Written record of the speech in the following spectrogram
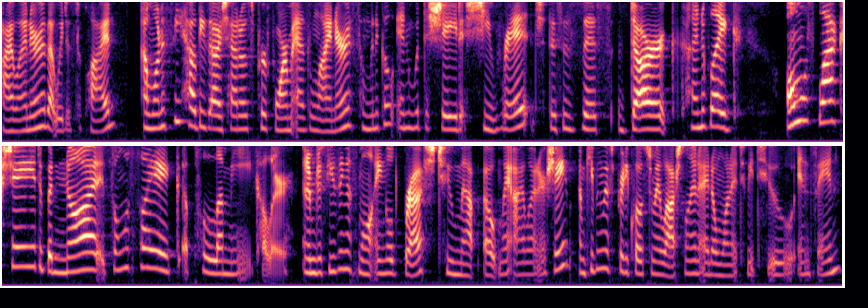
eyeliner that we just applied. I want to see how these eyeshadows perform as liners, so I'm going to go in with the shade She Rich. This is this dark, kind of like almost black shade, but not, it's almost like a plummy color. And I'm just using a small angled brush to map out my eyeliner shape. I'm keeping this pretty close to my lash line. I don't want it to be too insane.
